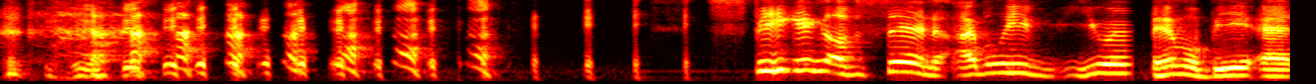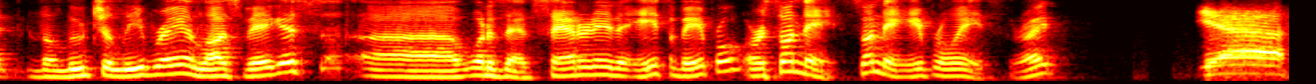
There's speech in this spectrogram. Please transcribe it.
Speaking of sin, I believe you and him will be at the Lucha Libre in Las Vegas. Uh, what is that? Saturday, the eighth of April, or Sunday? Sunday, April eighth, right? Yeah,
